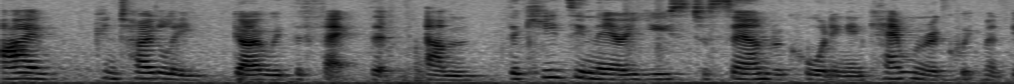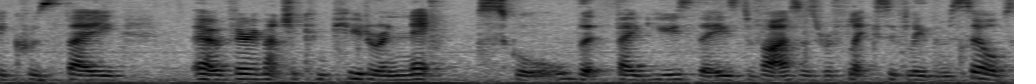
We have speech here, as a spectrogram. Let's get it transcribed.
I can totally go with the fact that um, the kids in there are used to sound recording and camera equipment because they are very much a computer and net school that they use these devices reflexively themselves.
